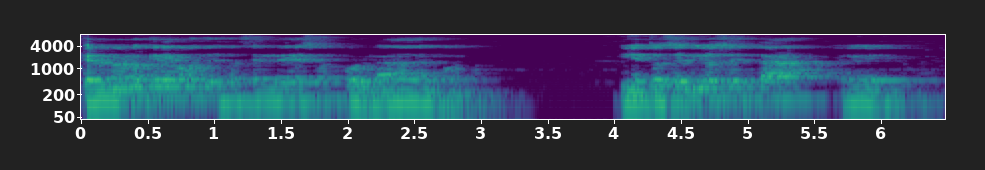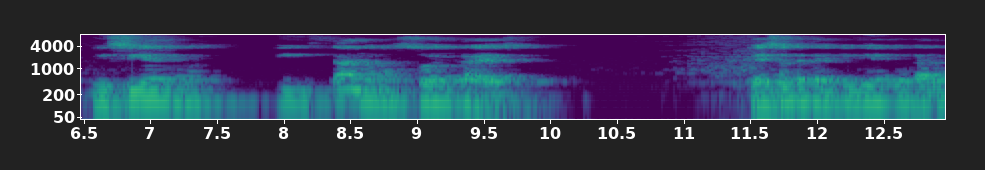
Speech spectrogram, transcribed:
Pero no nos queremos deshacer de eso por nada del mundo. Y entonces Dios está eh, diciéndonos, instándonos, suelta eso. Eso te está impidiendo dar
